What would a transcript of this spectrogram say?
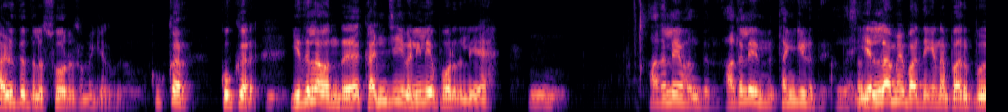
அழுத்தத்தில் சோறு சமைக்கிறது குக்கர் குக்கர். இதில் வந்து கஞ்சி வெளியிலே போகிறது இல்லையே. அதிலே வந்துடுது அதிலே தங்கிடுது. எல்லாமே பார்த்தீங்கன்னா பருப்பு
